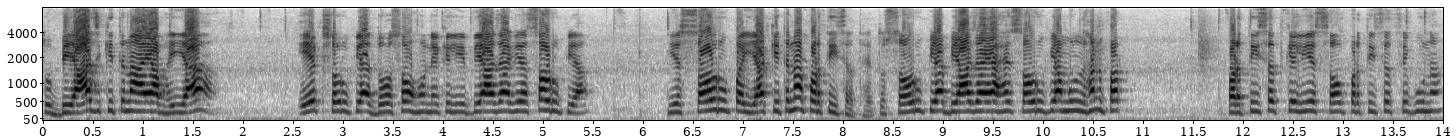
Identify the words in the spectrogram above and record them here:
तो ब्याज कितना आया भैया? एक सौ रुपया दो सौ होने के लिए ब्याज आ गया सौ रुपया। ये सौ रुपया कितना प्रतिशत है? तो सौ रुपया ब्याज आया है सौ रुपया मूलधन पर। प्रतिशत के लिए सौ प्रतिशत से गुना।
